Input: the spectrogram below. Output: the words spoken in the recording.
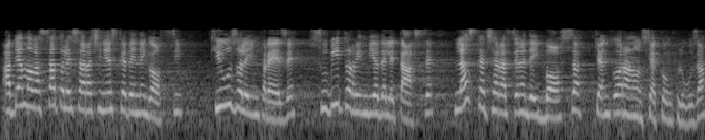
abbiamo abbassato le saracinesche dei negozi, chiuso le imprese, subito il rinvio delle tasse, la scarcerazione dei boss che ancora non si è conclusa,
